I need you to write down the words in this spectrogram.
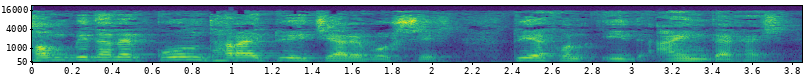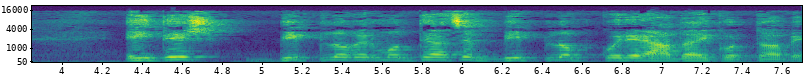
সংবিধানের কোন ধারায় তুই এই চেয়ারে বসছিস? তুই এখন ঈদ আইন দেখাস। এই দেশ বিপ্লবের মধ্যে আছে, বিপ্লব করে আদায় করতে হবে।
